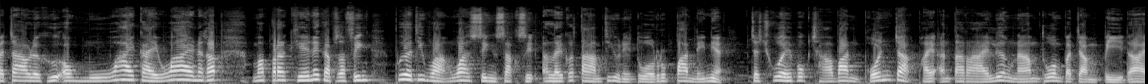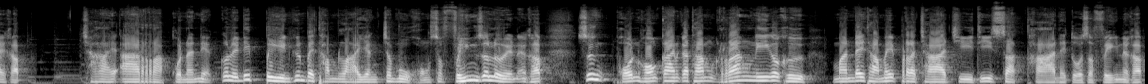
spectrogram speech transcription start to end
พเจ้าเลยคือเอาหมูไหว้ไก่ไหว้นะครับ มาประเคนให้กับสฟิงค์เพื่อที่หวังว่าสิ่งศักดิ์สิทธิ์อะไรก็ตามที่อยู่ในตัวรูปปั้นนี้เนี่ยจะช่วยให้พวกชาวบ้านพ้นจากภัยอันตรายเรื่องน้ำท่วมประจำปีได้ครับ ชายอาหรับคนนั้นเนี่ยก็เลยได้ปีนขึ้นไปทำลายยังจมูกของสฟิงค์ซะเลยนะครับ ซึ่งผลของการกระทำครั้งนี้ก็คือ มันได้ทำให้ประชาชีที่ศรัทธาในตัวสฟิงค์นะครับ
